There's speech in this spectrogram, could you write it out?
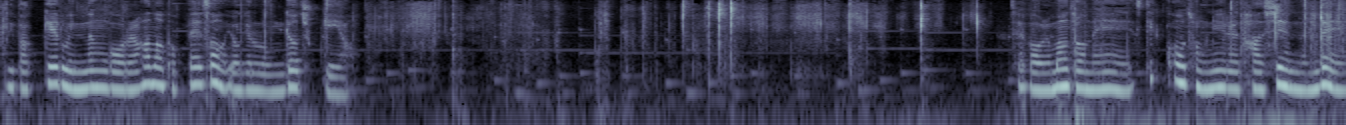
여기 낱개로 있는 거를 하나 더 빼서 여기로 옮겨줄게요. 제가 얼마 전에 스티커 정리를 다시 했는데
